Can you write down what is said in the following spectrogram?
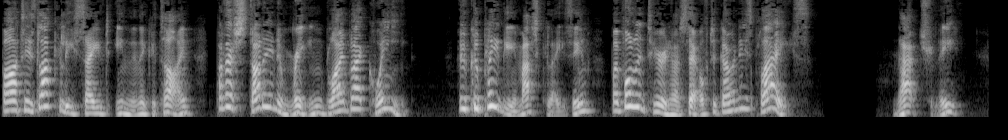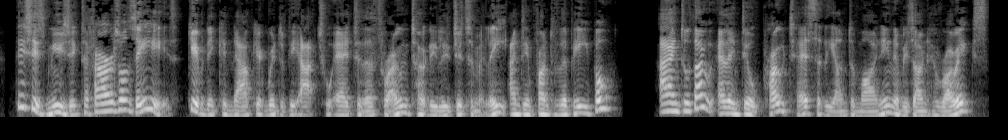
But is luckily saved in the nick of time by the stunning and ringing Blind Black Queen, who completely emasculates him by volunteering herself to go in his place. Naturally, this is music to Pharazôn's ears, given he can now get rid of the actual heir to the throne totally legitimately and in front of the people. And although Elendil protests at the undermining of his own heroics,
